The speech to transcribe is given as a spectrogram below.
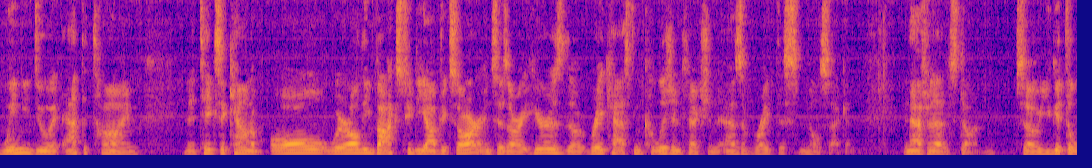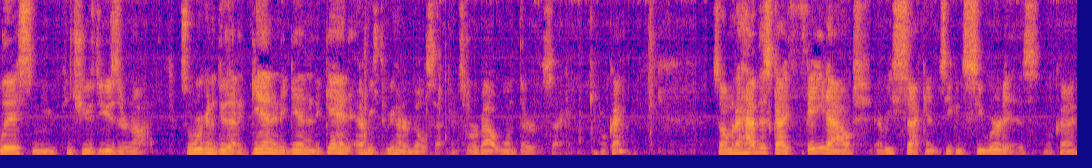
when you do it at the time, and it takes account of all where all the box 2D objects are and says, all right, here's the raycasting collision detection as of right this millisecond. And after that, it's done. So you get the list and you can choose to use it or not. So we're going to do that again and again and again every 300 milliseconds, or about one third of a second. Okay. So I'm going to have this guy fade out every second so you can see where it is. Okay.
